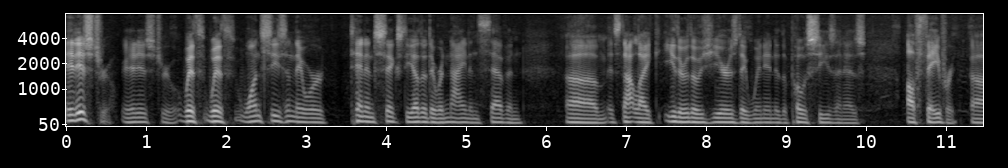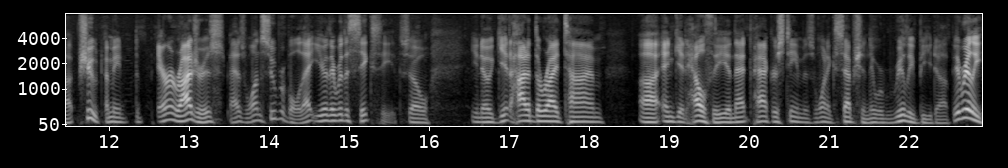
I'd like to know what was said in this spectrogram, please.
It is true. It is true. With with one season they were ten and six, the other they were nine and seven. Um, it's not like either of those years they went into the postseason as a favorite. Uh, shoot, I mean, Aaron Rodgers has won Super Bowl that year. They were the sixth seed, so you know, get hot at the right time. Uh, and get healthy. And that Packers team is one exception. They were really beat up. It really,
